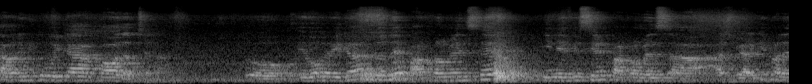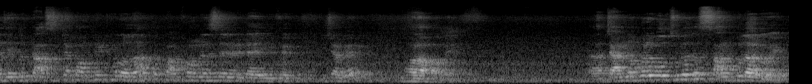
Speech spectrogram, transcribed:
তাহলে কিন্তু ওইটা পাওয়া যাচ্ছে না। তো, এবং এটার জন্য পারফরমেন্সে ইনএফিসিয়েন্ট পারফরমেন্স আসবে আর কি। মানে যেহেতু টাস্কটা কমপ্লিট হলো না, তো পারফরমেন্সের এটা ইফেক্ট হিসাবে ধরা হবে। চার নম্বরে বলছিল যে circular wait.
